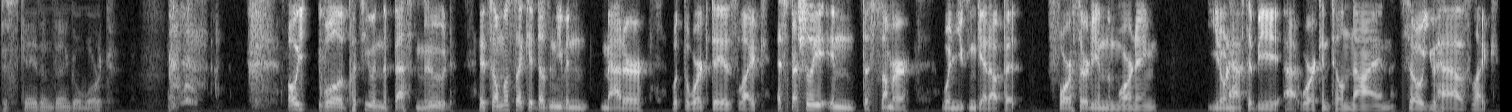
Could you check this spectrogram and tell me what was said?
to skate and then go work. oh well, it puts you in the best mood. It's almost like it doesn't even matter what the workday is like, especially in the summer when you can get up at 4:30 in the morning you don't have to be at work until nine. So you have like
